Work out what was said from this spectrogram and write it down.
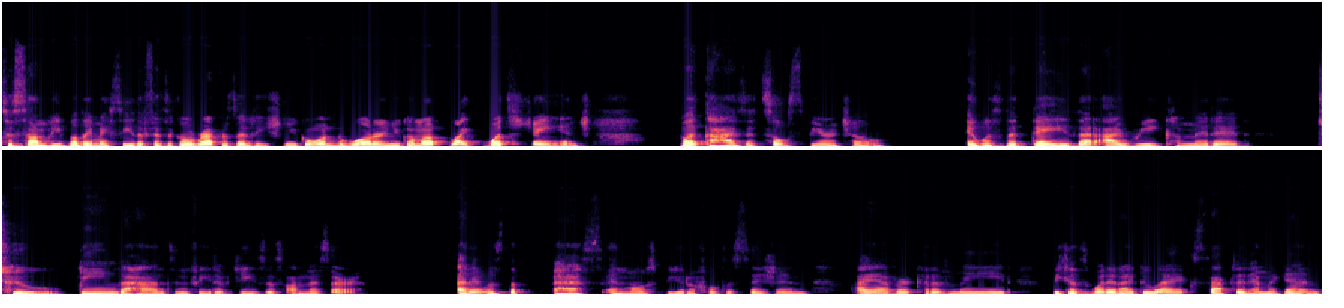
to some people, they may see the physical representation. You go in the water and you come up like, what's changed? But guys, it's so spiritual. It was the day that I recommitted to being the hands and feet of Jesus on this earth. And it was the best and most beautiful decision I ever could have made. Because what did I do? I accepted him again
